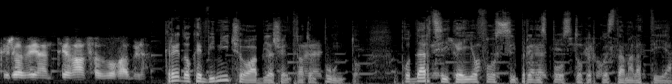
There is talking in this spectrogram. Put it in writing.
che j'avais un terrain favorable. Credo che Vinicio abbia centrato il punto. Può darsi che io fossi predisposto per questa malattia,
